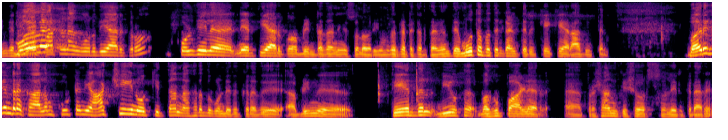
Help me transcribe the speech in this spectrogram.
எங்க நிலைப்பாட்டுல நாங்க உறுதியா இருக்கிறோம். கொள்கையில நேர்த்தியா இருக்கும் அப்படின்றத நீங்க சொல்ல வரீங்க. முதற்கட்ட கருத்தாக மூத்த பத்திரிகையாளர் திரு கே. கே. ஆதித்தன் வருகின்ற காலம் கூட்டணி ஆட்சியை நோக்கித்தான் நகர்ந்து கொண்டிருக்கிறது அப்படின்னு தேர்தல் வியூக வகுப்பாளர் பிரசாந்த் கிஷோர் சொல்லியிருக்கிறாரு.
